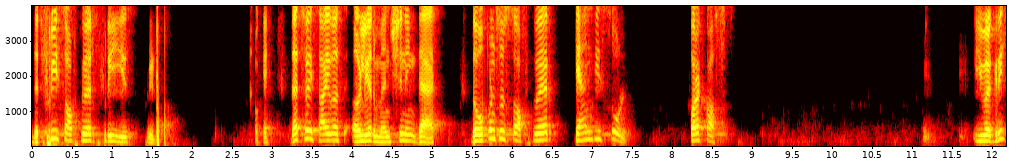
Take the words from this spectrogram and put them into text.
That free software, free is freedom. Okay, that's why I was earlier mentioning that the open source software can be sold for a cost. You agree?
